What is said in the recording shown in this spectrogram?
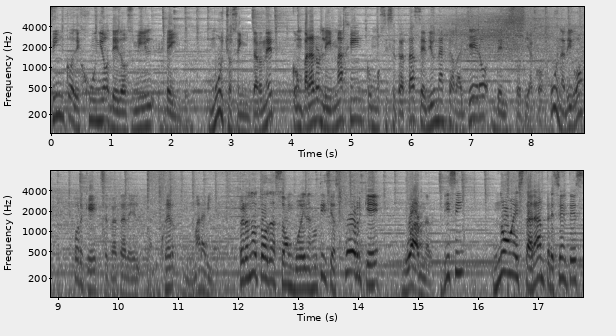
5 de junio de 2020. Muchos en internet compararon la imagen como si se tratase de una caballero del zodiaco. Una digo, porque se trata de la Mujer Maravilla. Pero no todas son buenas noticias, porque Warner, DC no estarán presentes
